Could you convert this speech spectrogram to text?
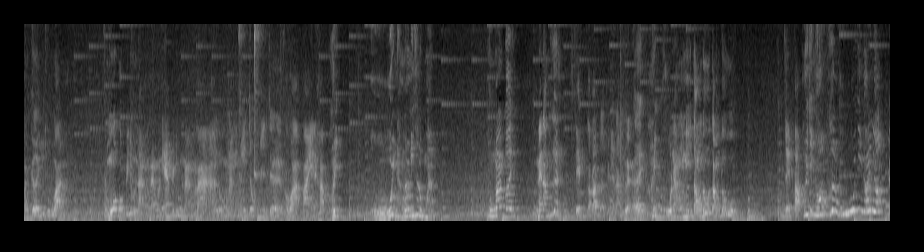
มันเกิดอยู่ทุกวัน สมมติว่าผมไปดูหนังนะวันนี้ไปดูหนังมาโรงหนังเมจกเมเจอร์เขาว่าไปนะครับ เฮ้ยโอ้ยหนังเรื่องนี้สนุกมากสนุกมากเลย แนะนำเพื่อนเสร็จแล้วก็แบบไปแนะนำเพื่อนเฮ้ยเฮ้ยโหหนังนี้ต้องดูต้องดูเสร็จปั๊บเฮ้ยจริงเหรอเพื่อนโอ้จริงเหรอจริงเหรอไป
